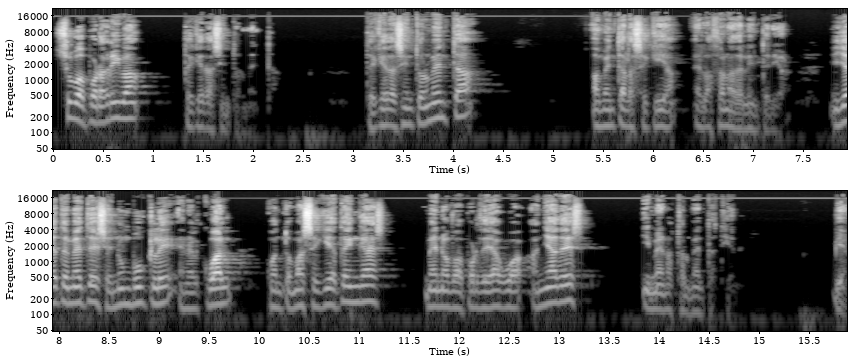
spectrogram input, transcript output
suba por arriba, te quedas sin tormenta. Te quedas sin tormenta, aumenta la sequía en la zona del interior. Y ya te metes en un bucle en el cual cuanto más sequía tengas, menos vapor de agua añades y menos tormentas tienes. Bien.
